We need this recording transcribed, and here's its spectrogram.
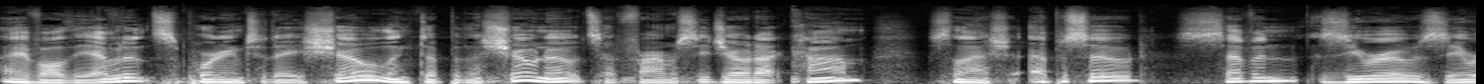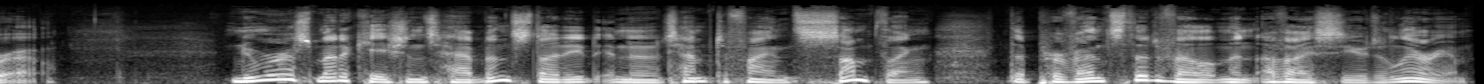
I have all the evidence supporting today's show linked up in the show notes at pharmacyjoe.com slash episode 700. Numerous medications have been studied in an attempt to find something that prevents the development of ICU delirium.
